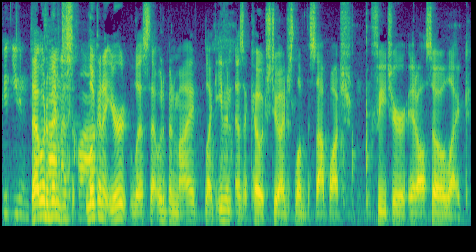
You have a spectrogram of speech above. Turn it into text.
You can That would have been just looking at your list. That would have been my like even as a coach too. I just love the stopwatch feature. It also like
